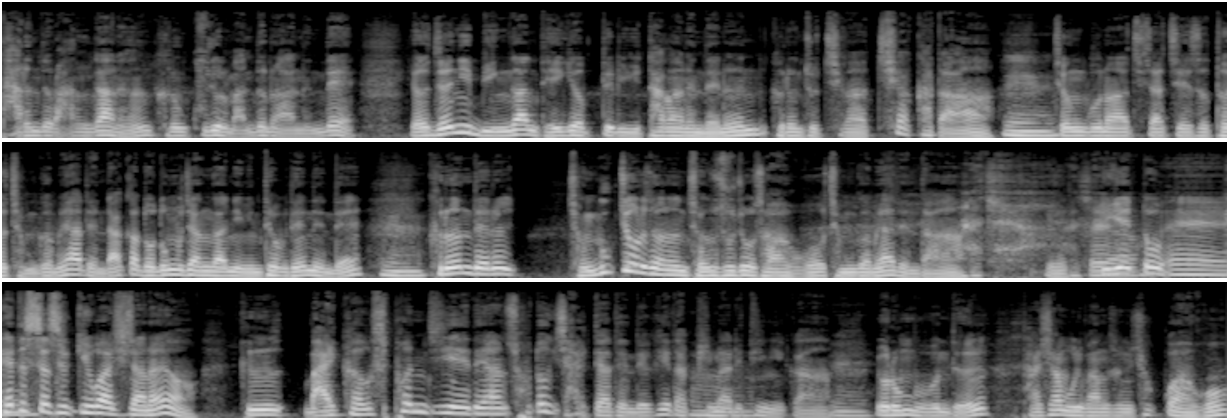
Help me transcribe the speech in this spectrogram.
다른 데로 안 가는 그런 구조를 만들어 놨는데 여전히 민간 대기업들이 위탁하는 데는 그런 조치가 취약하다. 네. 정부나 지자체에서 더 점검해야 된다. 아까 노동부 장관님 인터뷰도 했는데 네. 그런 데를 전국적으로 저는 전수조사하고 점검해야 된다. 예. 맞아요. 이게 또 예. 헤드셋을 끼고 하시잖아요. 그 마이크하고 스펀지에 대한 소독이 잘 돼야 된대요. 그게 다 비말이 튀니까. 예. 이런 부분들 다시 한번 우리 방송에 촉구하고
